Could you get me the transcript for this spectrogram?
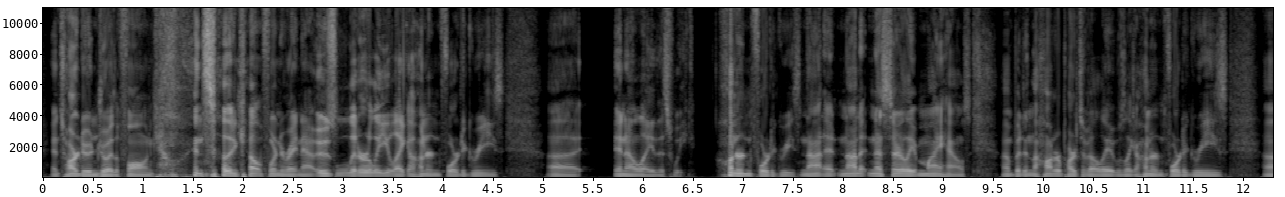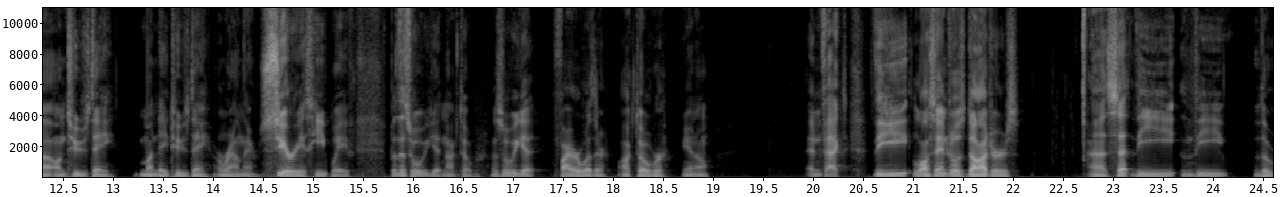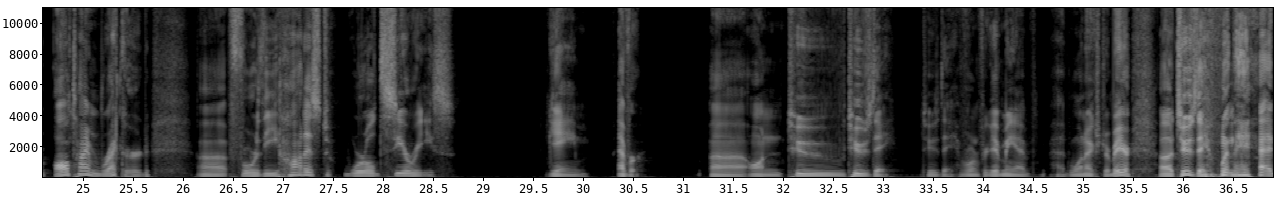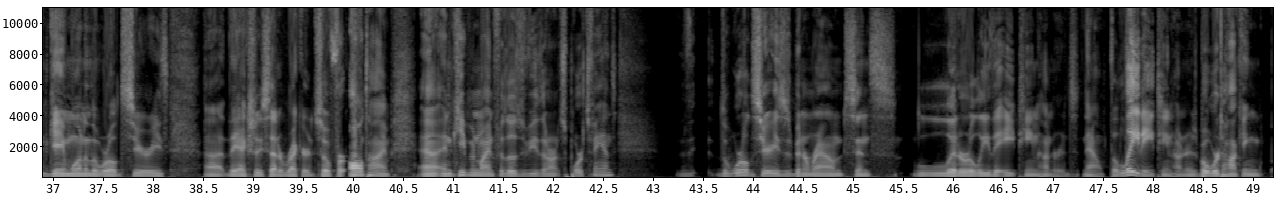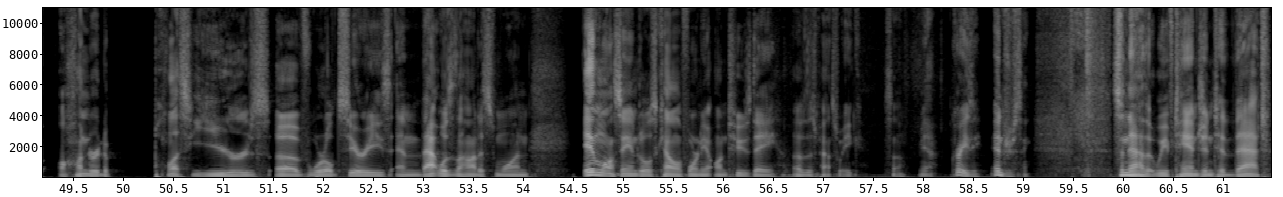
It's hard to enjoy the fall in, Cal- in Southern California right now. It was literally like 104 degrees uh, in LA this week. 104 degrees. Not at not at necessarily at my house, uh, but in the hotter parts of LA, it was like 104 degrees uh, on Tuesday, Monday, Tuesday, around there. Serious heat wave. But that's what we get in October. That's what we get. Fire weather, October. You know. In fact, the Los Angeles Dodgers uh, set the the the all time record uh, for the hottest World Series game ever uh, on two, Tuesday. Tuesday. Everyone forgive me. I've had one extra beer. Uh, Tuesday, when they had game one of the World Series, uh, they actually set a record. So for all time, uh, and keep in mind for those of you that aren't sports fans, th- the World Series has been around since literally the 1800s. Now, the late 1800s, but we're talking 100 plus years of World Series, and that was the hottest one in Los Angeles, California on Tuesday of this past week. So, yeah, crazy. Interesting. So now that we've tangented that,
